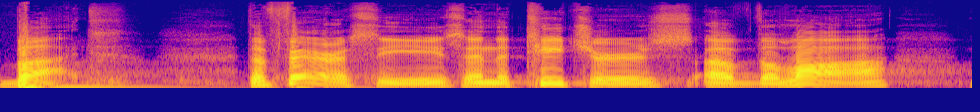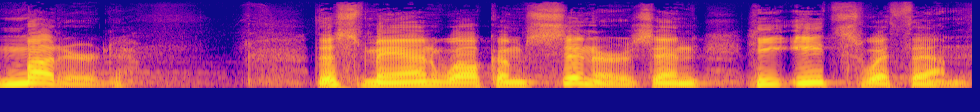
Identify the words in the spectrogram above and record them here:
But the Pharisees and the teachers of the law muttered, This man welcomes sinners and he eats with them.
